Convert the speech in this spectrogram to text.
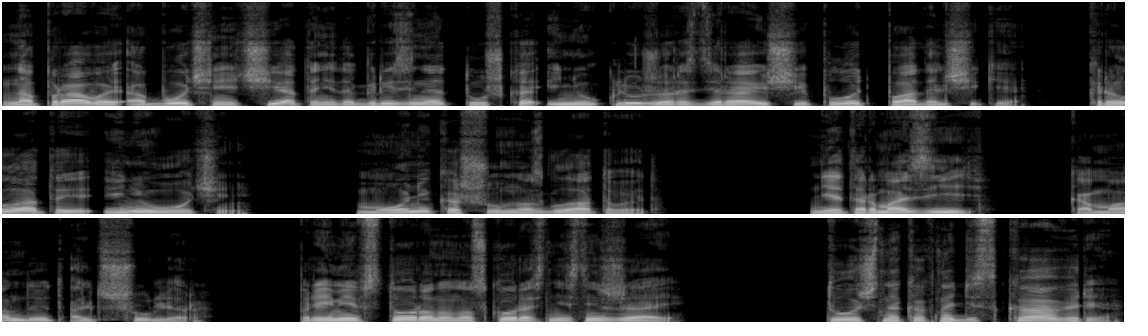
На правой обочине чья-то недогрызенная тушка и неуклюже раздирающие плоть падальщики. Крылатые и не очень. Моника шумно сглатывает. «Не тормозить!» — командует Альтшулер. «Прими в сторону, но скорость не снижай». «Точно как на Дискавери!»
